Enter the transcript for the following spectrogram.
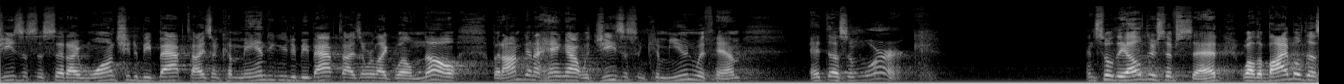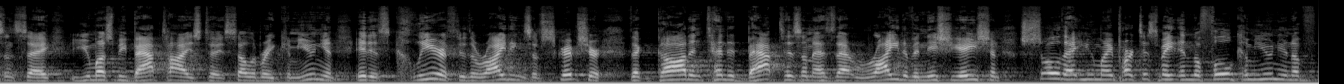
Jesus has said, I want you to be baptized, I'm commanding you to be baptized. And we're like, well, no, but I'm going to hang out with Jesus and commune with him. It doesn't work. And so the elders have said, while the Bible doesn't say you must be baptized to celebrate communion, it is clear through the writings of Scripture that God intended baptism as that rite of initiation so that you might participate in the full communion of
